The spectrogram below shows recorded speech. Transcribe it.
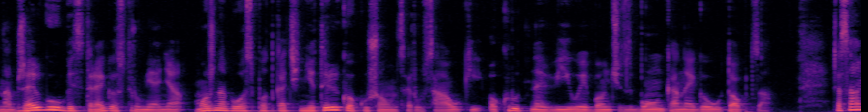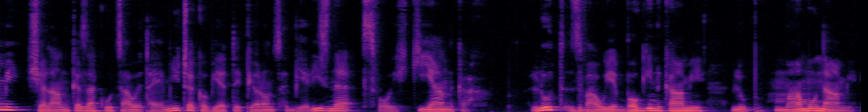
Na brzegu bystrego strumienia można było spotkać nie tylko kuszące rusałki, okrutne wiły bądź zbłąkanego utopca. Czasami sielankę zakłócały tajemnicze kobiety piorące bieliznę w swoich kijankach. Lud zwał je boginkami lub mamunami,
